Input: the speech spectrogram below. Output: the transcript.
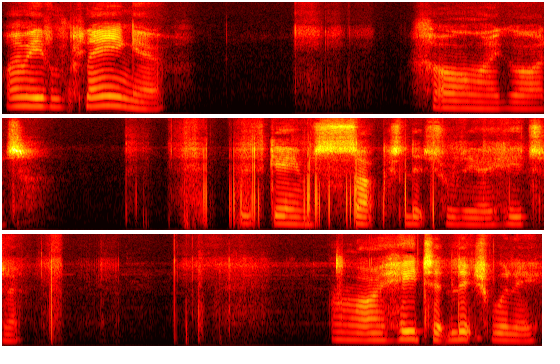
Why am I even playing it? Oh my god. This game sucks, literally. I hate it. Oh, I hate it, literally.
